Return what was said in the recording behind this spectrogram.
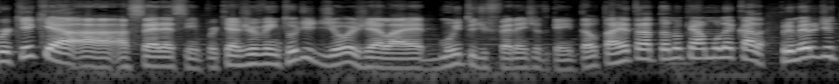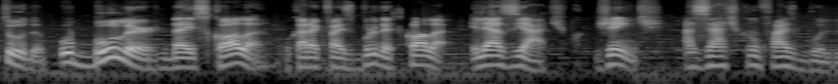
por que, que a, a- série é assim? Porque a juventude de hoje ela é muito diferente do que então tá retratando o que é a molecada. Primeiro de tudo, o buller da escola, o cara que faz bullying da escola, ele é asiático. Gente, asiático não faz bullying.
